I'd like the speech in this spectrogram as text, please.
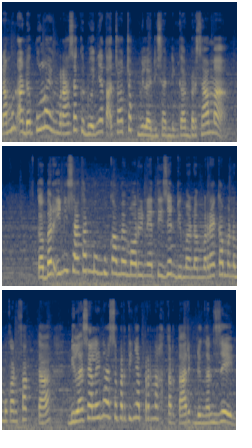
namun ada pula yang merasa keduanya tak cocok bila disandingkan bersama. Kabar ini seakan membuka memori netizen di mana mereka menemukan fakta bila Selena sepertinya pernah tertarik dengan Zayn.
